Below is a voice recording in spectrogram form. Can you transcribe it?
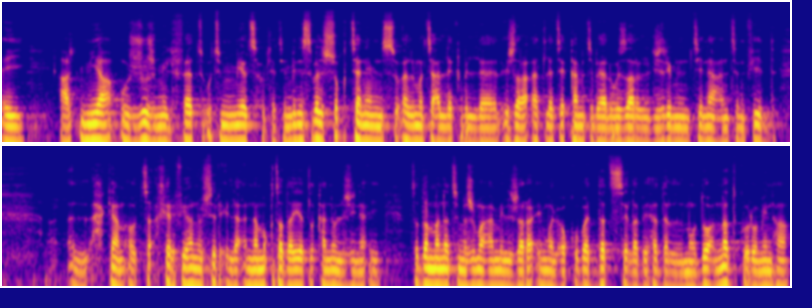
أي 102 ملفات و839 بالنسبة للشق الثاني من السؤال المتعلق بالإجراءات التي قامت بها الوزارة لتجريم الامتناع عن تنفيذ الأحكام أو التأخير فيها نشير إلى أن مقتضيات القانون الجنائي تضمنت مجموعة من الجرائم والعقوبات ذات الصلة بهذا الموضوع. نذكر منها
